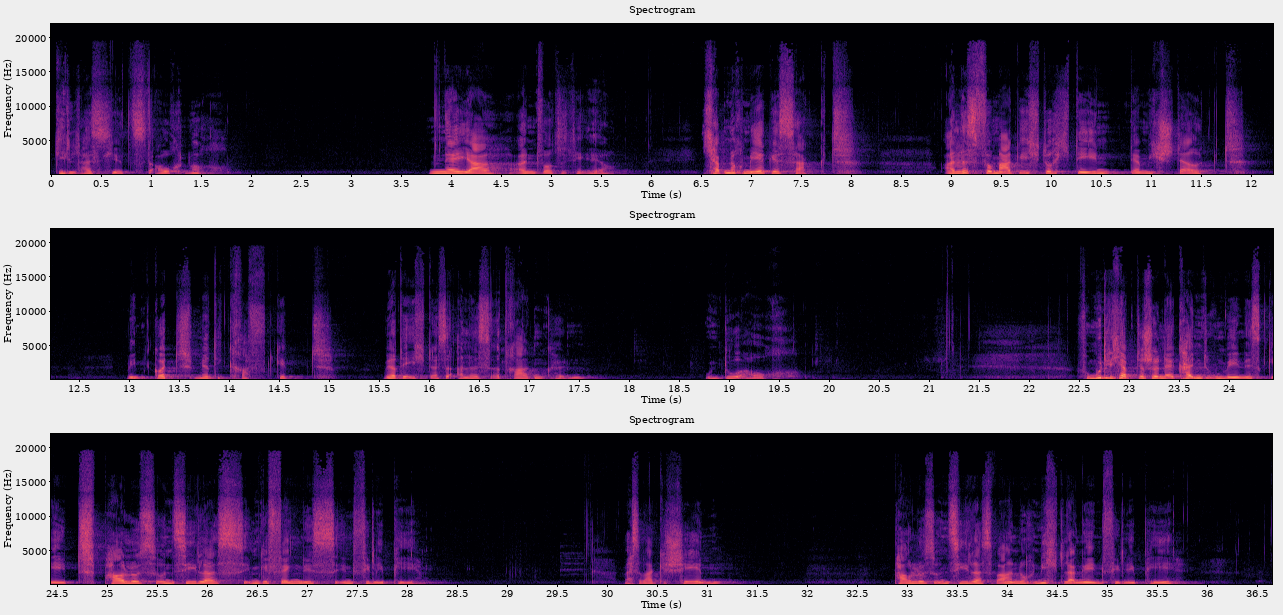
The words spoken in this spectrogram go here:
Gilt das jetzt auch noch? Naja, antwortete er, ich habe noch mehr gesagt. Alles vermag ich durch den, der mich stärkt. Wenn Gott mir die Kraft gibt, werde ich das alles ertragen können. Und du auch. Vermutlich habt ihr schon erkannt, um wen es geht. Paulus und Silas im Gefängnis in Philippi. Was war geschehen? Paulus und Silas waren noch nicht lange in Philippi.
